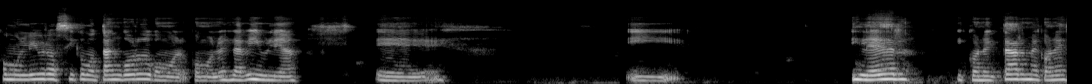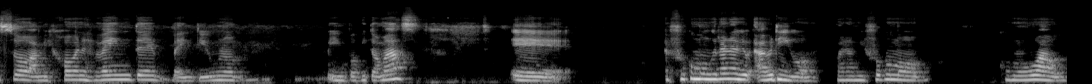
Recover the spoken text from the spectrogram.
como un libro así como tan gordo como, como lo es la Biblia. Eh, y, y leer y conectarme con eso a mis jóvenes 20, 21, y un poquito más, eh, fue como un gran abrigo para mí, fue como, como wow.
